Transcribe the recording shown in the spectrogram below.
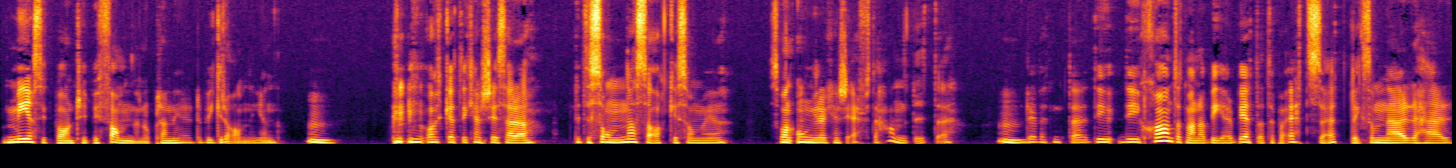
med sitt barn typ i famnen och planerade begravningen. Mm. och att det kanske är så här, lite sådana saker som, är, som man ångrar kanske i efterhand lite. Mm. Jag vet inte. Det, det är skönt att man har bearbetat det på ett sätt, liksom när det här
